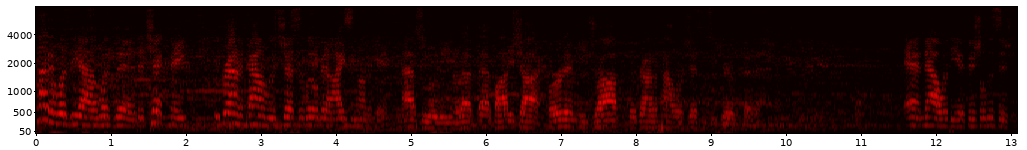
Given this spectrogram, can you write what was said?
kind of was the uh, was the, the checkmate? The ground and pound was just a little bit of icing on the cake. Absolutely. You know, that, that body shot hurt him. He dropped. The ground and pound was just to secure the finish. And now with the official decision.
